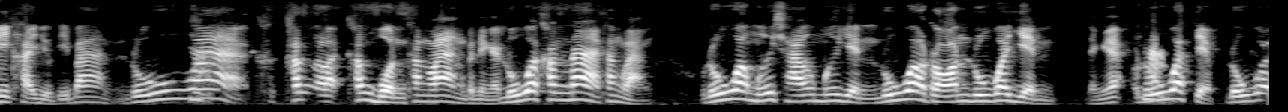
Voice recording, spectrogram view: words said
มีใครอยู่ที่บ้าน รู้ว่าข้างข้างบนข้างล่างเป็นยังไง รู้ว่าข้างหน้าข้างหลัง รู้ว่ามื้อเช้ามื้อเย็น รู้ว่าร้อนรู้ว่าเย็น อย่างเงี้ย รู้ว่าเจ็บรู้ว่า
